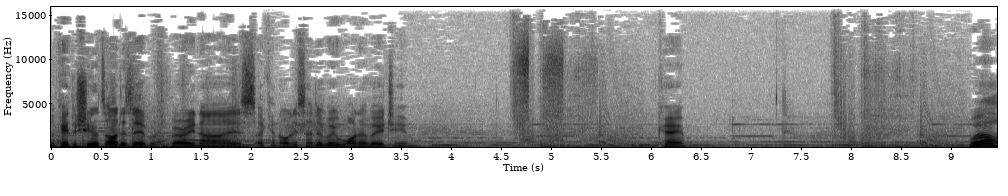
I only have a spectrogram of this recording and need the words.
Okay, the shields are disabled. Very nice. I can only send away one away team. Okay. Well...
